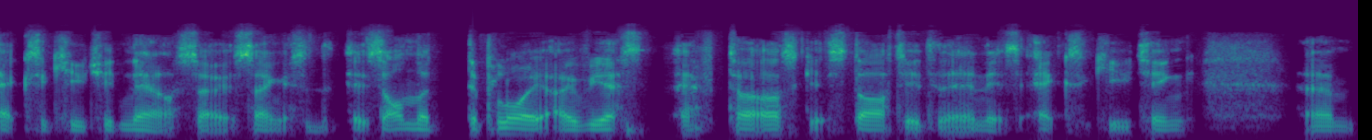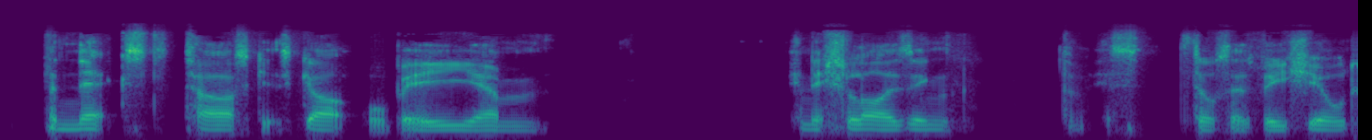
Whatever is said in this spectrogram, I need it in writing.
executed now. So it's saying it's, it's on the deploy OVF task, it started and it's executing. Um, the next task it's got will be um, initializing, it still says vShield,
